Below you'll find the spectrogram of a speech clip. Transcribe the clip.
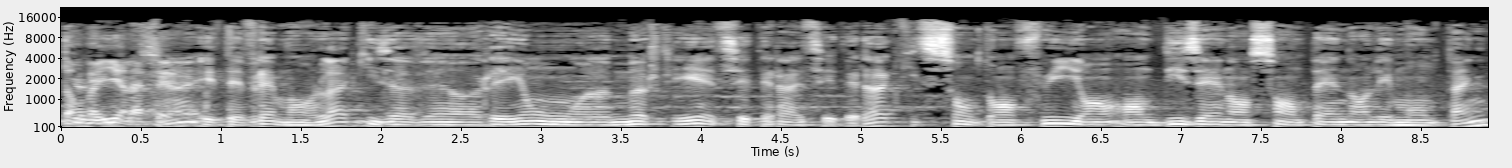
d'envahir la Terre. étaient vraiment là, qu'ils avaient un rayon euh, meurtrier, etc., etc., qui se sont enfuis en, dizaines, en centaines dans les montagnes.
